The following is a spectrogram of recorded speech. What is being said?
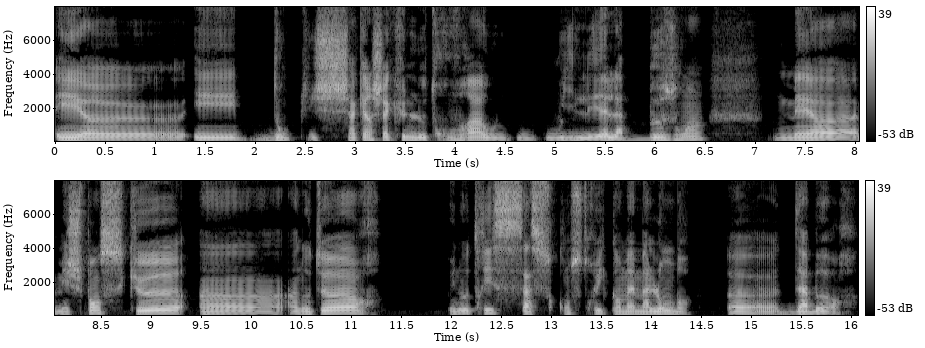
Et, euh, et, donc chacun, chacune le trouvera où, il et elle a besoin. Mais, euh, mais je pense que un, un, auteur, une autrice, ça se construit quand même à l'ombre d'abord.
